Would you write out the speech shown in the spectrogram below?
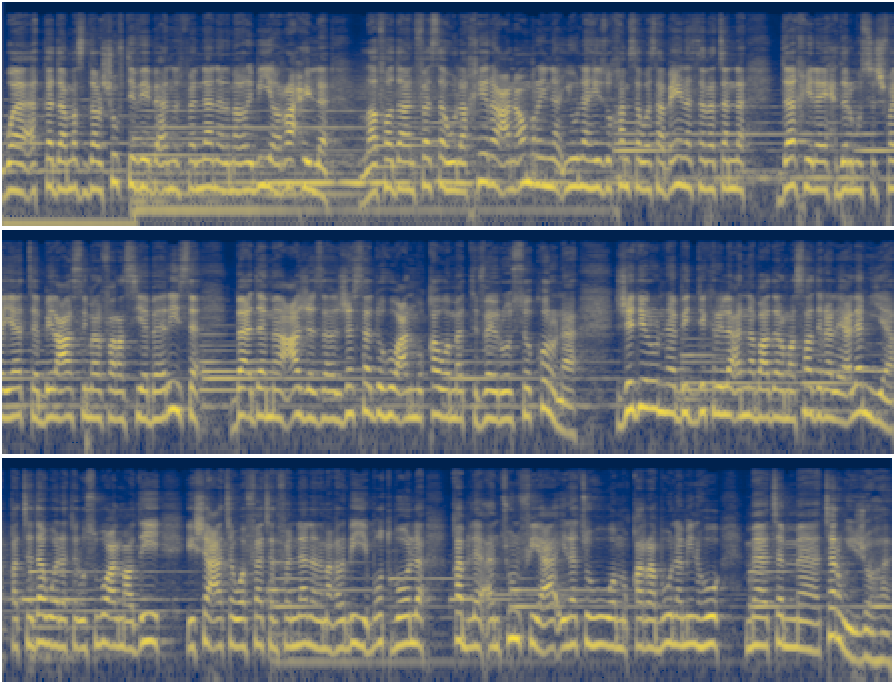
وأكد مصدر شوف تيفي بأن الفنان المغربي الراحل لفظ أنفاسه الأخيرة عن عمر يناهز 75 سنة داخل إحدى المستشفيات بالعاصمة الفرنسية باريس بعدما عجز جسده عن مقاومة فيروس كورونا. جدير بالذكر لأن بعض المصادر الإعلامية قد تداولت الأسبوع الماضي إشاعة وفاة الفنان المغربي بوطبول قبل أن تنفي عائلته ومقربون منه ما تم ترويجه.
